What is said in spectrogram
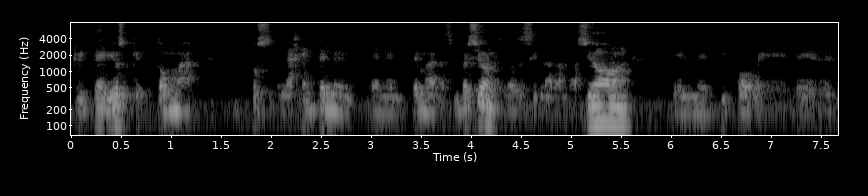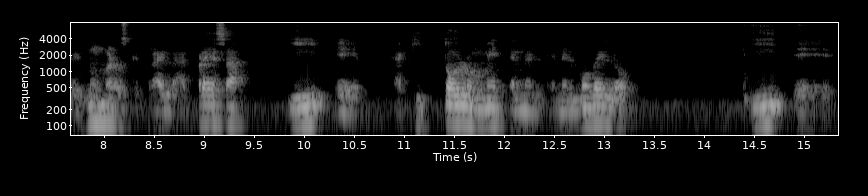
criterios que toma pues, la gente en el, en el tema de las inversiones, ¿no? es decir, la evaluación, el, tipo de, de, números que trae la empresa y eh, aquí todo lo mete en el, en el modelo y eh,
